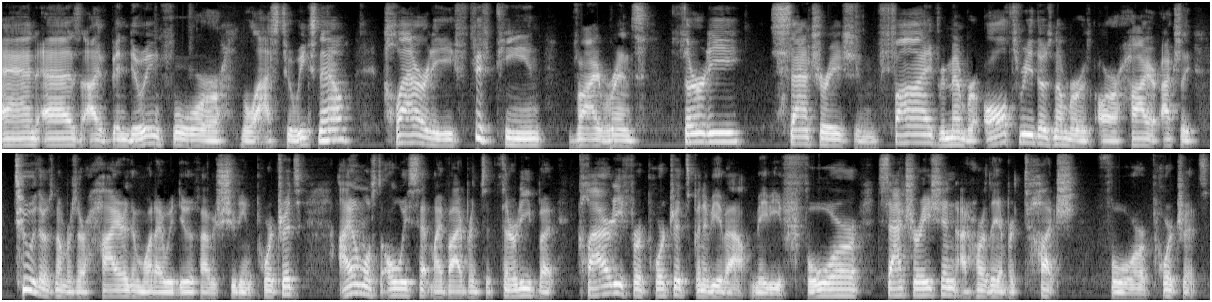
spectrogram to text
And as I've been doing for the last two weeks now, clarity 15, vibrance 30, saturation 5. Remember, all three of those numbers are higher. Actually, two of those numbers are higher than what I would do if I was shooting portraits. I almost always set my vibrance at 30, but clarity for a portrait is going to be about maybe 4. Saturation, I hardly ever touch for portraits.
